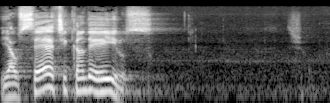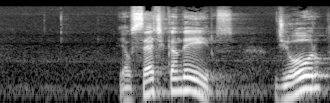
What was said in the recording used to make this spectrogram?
e aos sete candeeiros, e aos sete candeeiros de ouro,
